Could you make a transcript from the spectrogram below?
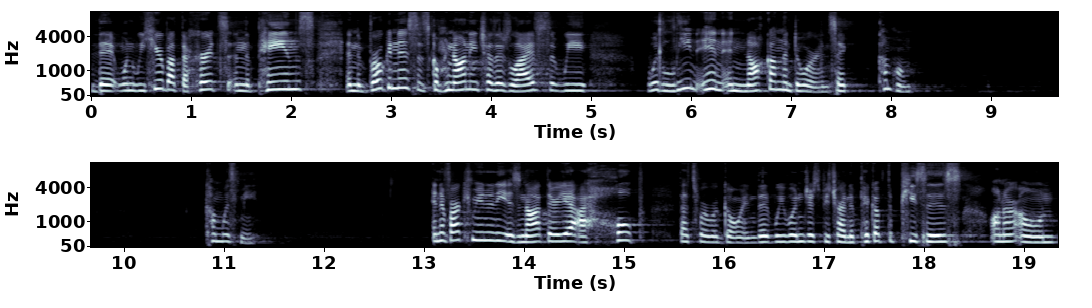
that when we hear about the hurts and the pains and the brokenness that's going on in each other's lives, that we would lean in and knock on the door and say, Come home. Come with me. And if our community is not there yet, I hope that's where we're going, that we wouldn't just be trying to pick up the pieces on our own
